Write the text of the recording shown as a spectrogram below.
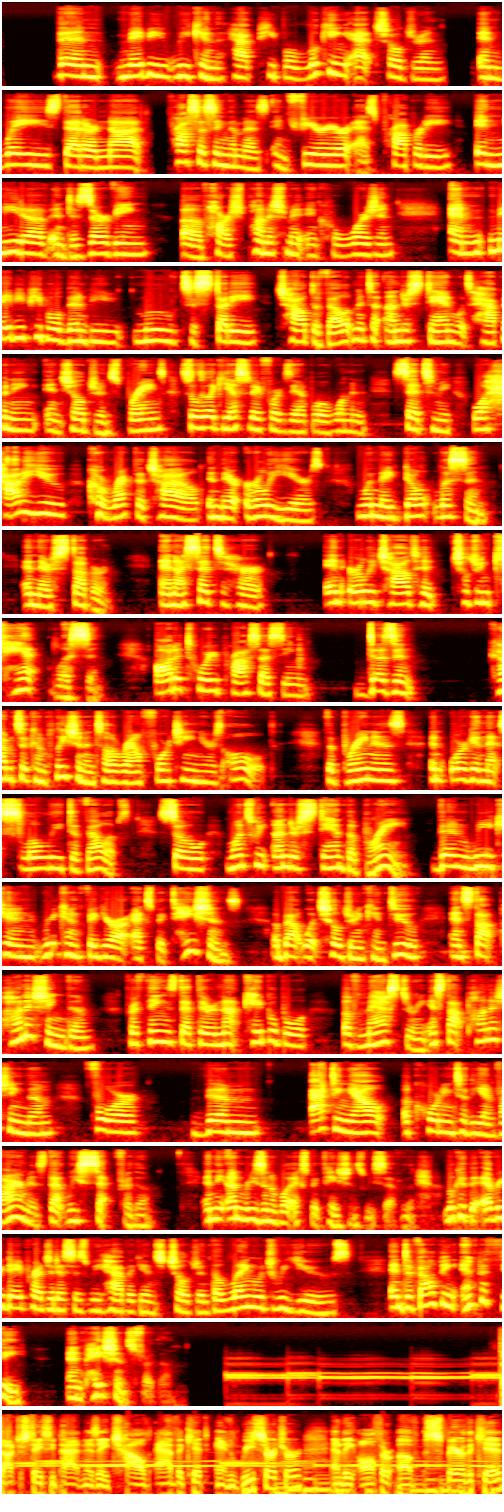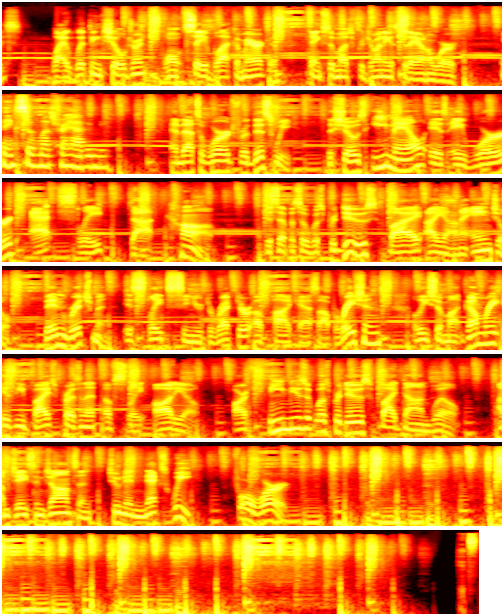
then maybe we can have people looking at children in ways that are not processing them as inferior, as property, in need of and deserving of harsh punishment and coercion. And maybe people will then be moved to study child development to understand what's happening in children's brains. So, like yesterday, for example, a woman said to me, Well, how do you correct a child in their early years when they don't listen and they're stubborn. And I said to her, in early childhood, children can't listen. Auditory processing doesn't come to completion until around 14 years old. The brain is an organ that slowly develops. So once we understand the brain, then we can reconfigure our expectations about what children can do and stop punishing them for things that they're not capable of mastering and stop punishing them for them acting out according to the environments that we set for them and the unreasonable expectations we set for them. Look at the everyday prejudices we have against children, the language we use, and developing empathy and patience for them. Dr. Stacey Patton is a child advocate and researcher and the author of Spare the Kids Why Whipping Children Won't Save Black America. Thanks so much for joining us today on A Word. Thanks so much for having me. And that's a word for this week. The show's email is a word at slate.com. This episode was produced by Ahyiana Angel. Ben Richmond is Slate's Senior Director of Podcast Operations. Alicia Montgomery is the Vice President of Slate Audio. Our theme music was produced by Don Will. I'm Jason Johnson. Tune in next week for word.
